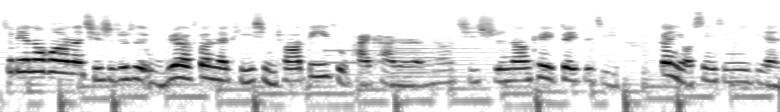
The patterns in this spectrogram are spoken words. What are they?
这边的话呢，其实就是五月份的提醒，抽到第一组牌卡的人呢，其实呢可以对自己更有信心一点，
